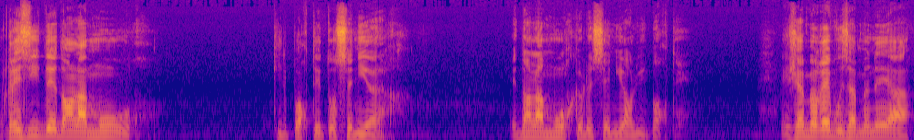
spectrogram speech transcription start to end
résidait dans l'amour qu'il portait au Seigneur et dans l'amour que le Seigneur lui portait. Et j'aimerais vous amener à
